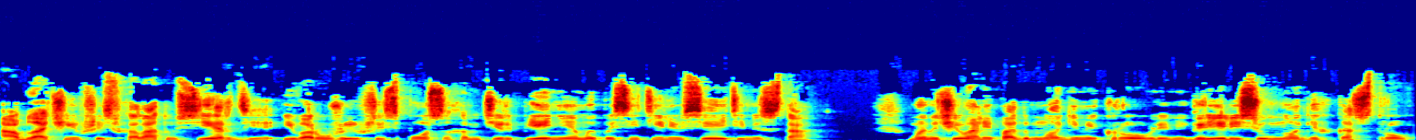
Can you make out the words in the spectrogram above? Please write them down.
Облачившись в халат усердия и вооружившись посохом терпения, мы посетили все эти места. Мы ночевали под многими кровлями, грелись у многих костров,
